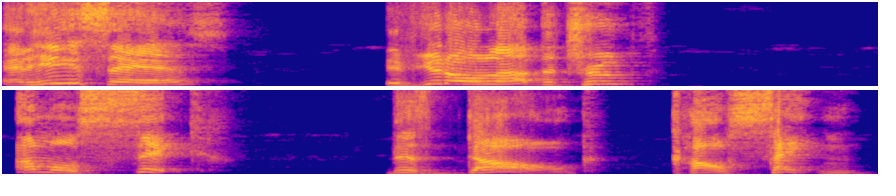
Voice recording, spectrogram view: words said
And he says, if you don't love the truth, I'm going to sic this dog called Satan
